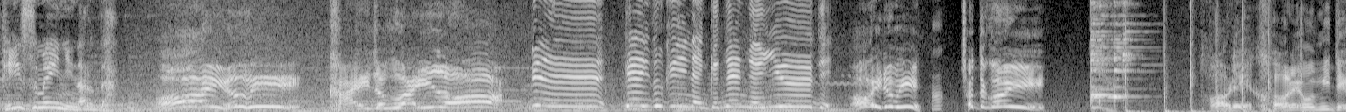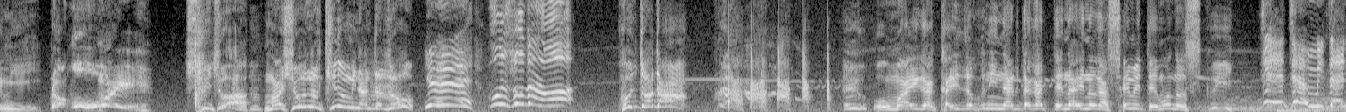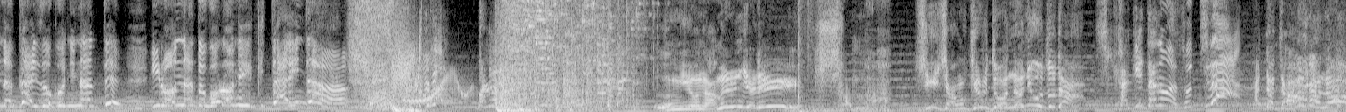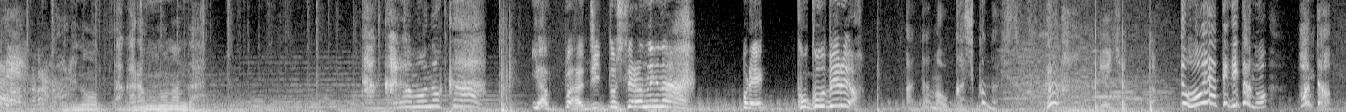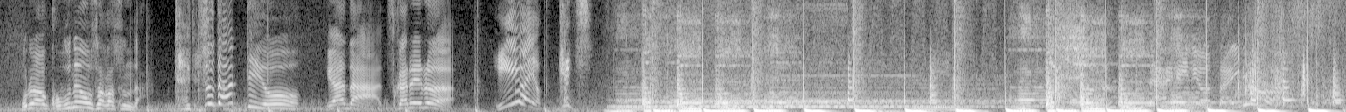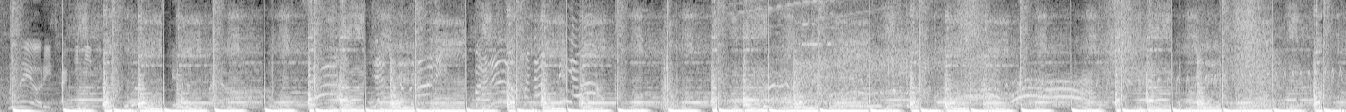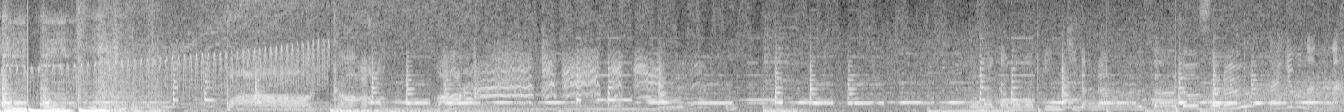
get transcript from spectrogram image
ピースメインになるんだ。おいルフィ！海賊はいいぞ！えー、海賊になんかなんないよで。おいルフィ！ちょっと来い！これこれを見てみ。あお前そいつは魔性の木の実なんだぞ。ええー、嘘だ本当だ。お前が海賊になりたがってないのがせめてもの救い。じいちゃんみたいな海賊になっていろんなところに行きたいんだ。海を舐めるんじゃねえ。貴様じいちゃんを蹴るとは何事だ。仕掛けたのはそっちだ。あんただかな。俺の宝物なんだ。宝物かやっぱじっとしてらんねえな。俺ここ出るよ。頭おかしくなりそう。よいしょっとどうやって出たの？あんた俺は小舟を探すんだ。手伝ってよ。やだ疲れる。いいわよケチがピンチだな。さあどうする？大丈夫なんだな。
